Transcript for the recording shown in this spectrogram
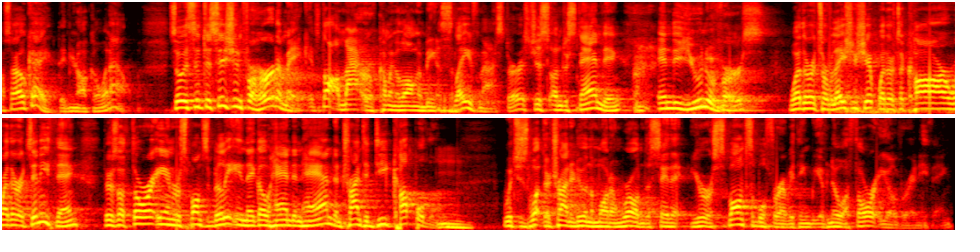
I'll say, "Okay, then you're not going out." So it's a decision for her to make. It's not a matter of coming along and being a slave master. It's just understanding in the universe, whether it's a relationship, whether it's a car, whether it's anything, there's authority and responsibility, and they go hand in hand and trying to decouple them, mm. which is what they're trying to do in the modern world, and to say that you're responsible for everything, but you have no authority over anything.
